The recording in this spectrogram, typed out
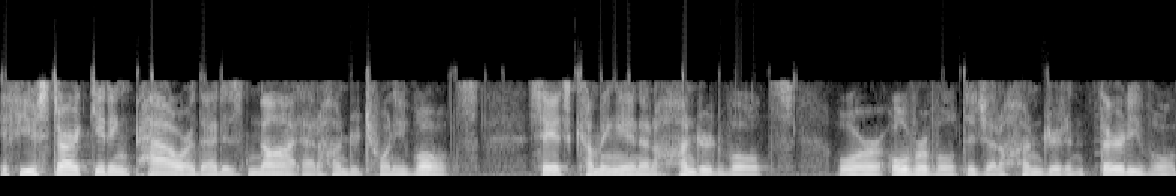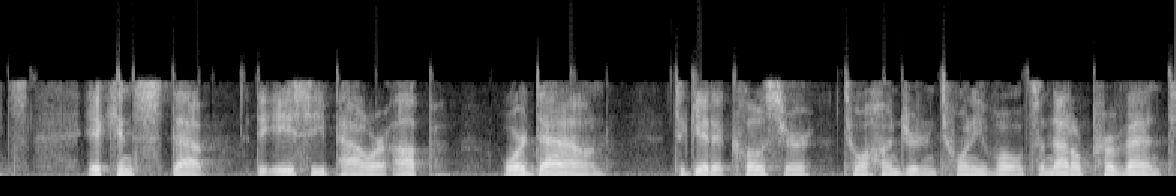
if you start getting power that is not at 120 volts, say it's coming in at 100 volts or overvoltage at 130 volts, it can step the AC power up or down to get it closer to 120 volts. And that'll prevent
